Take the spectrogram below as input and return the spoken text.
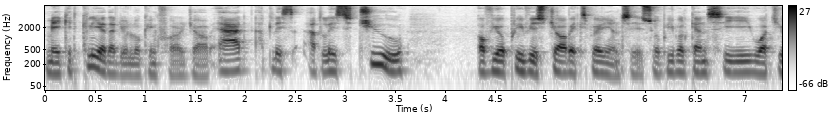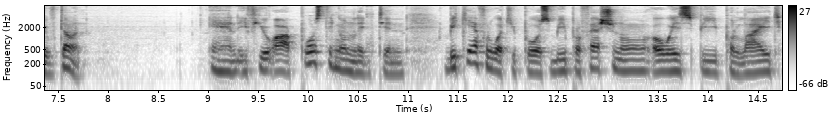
make it clear that you're looking for a job. Add at least at least two of your previous job experiences so people can see what you've done. And if you are posting on LinkedIn, be careful what you post. Be professional, always be polite.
